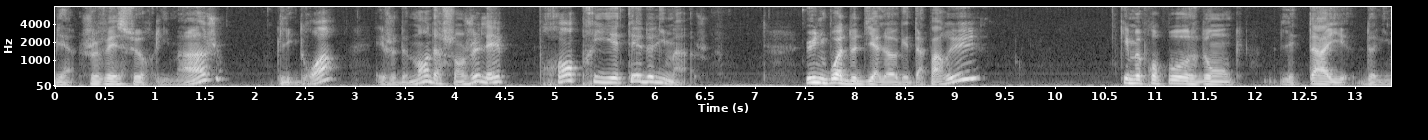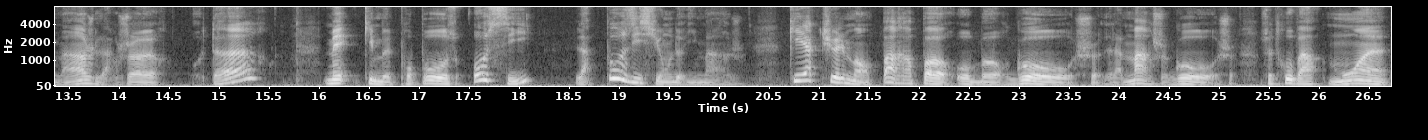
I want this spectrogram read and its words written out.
Bien, je vais sur l'image, clic droit, et je demande à changer les propriétés de l'image. Une boîte de dialogue est apparue, qui me propose donc les tailles de l'image, largeur, hauteur, mais qui me propose aussi la position de l'image, qui actuellement, par rapport au bord gauche de la marge gauche, se trouve à moins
